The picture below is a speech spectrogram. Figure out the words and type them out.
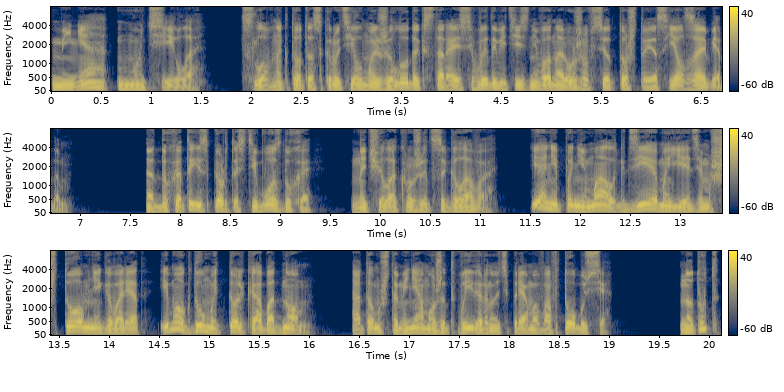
Меня мутило. Словно кто-то скрутил мой желудок, стараясь выдавить из него наружу все то, что я съел за обедом. От духоты и спёртости воздуха начала кружиться голова. Я не понимал, где мы едем, что мне говорят, и мог думать только об одном — о том, что меня может вывернуть прямо в автобусе. Но тут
